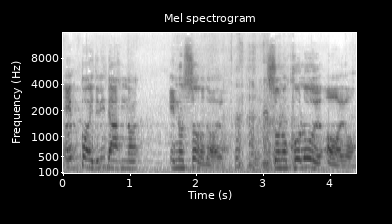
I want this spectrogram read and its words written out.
e poi te li danno e non sono d'oro, sono color oro.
